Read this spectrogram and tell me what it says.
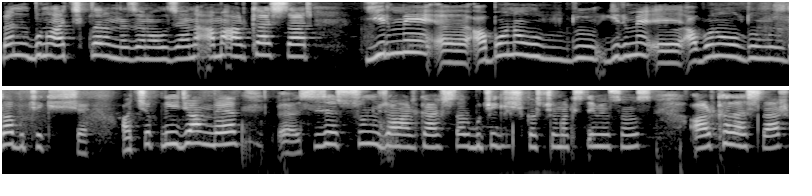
Ben bunu açıklarım ne zaman olacağını ama arkadaşlar 20 e, abone oldu 20 e, abone olduğumuzda bu çekişi açıklayacağım ve e, size sunacağım arkadaşlar. Bu çekişi kaçırmak istemiyorsanız arkadaşlar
